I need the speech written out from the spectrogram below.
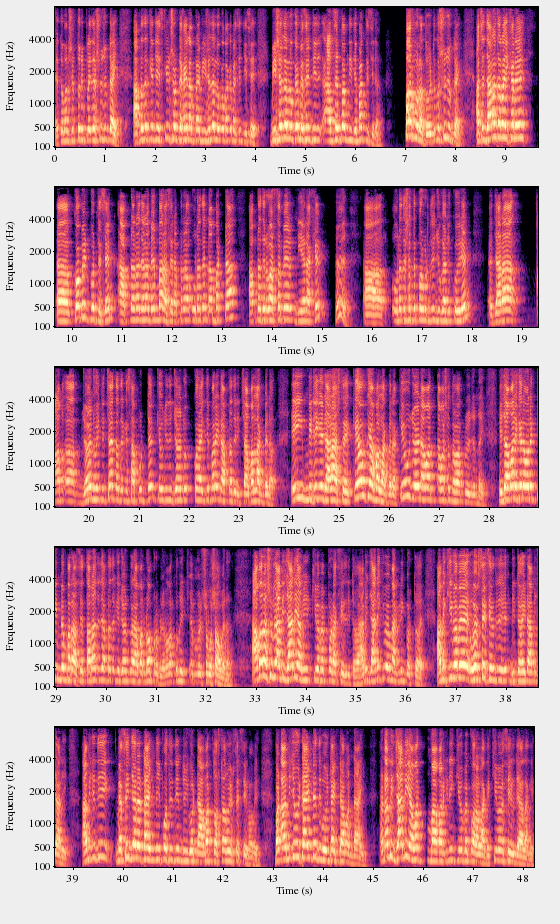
এত মানুষের তো রিপ্লাই দেওয়ার সুযোগ নাই। আপনাদেরকে যে স্ক্রিনশট দেখাইলাম, প্রায় বিশ হাজার লোক আমাকে মেসেজ দিছে। বিশ হাজার লোকের মেসেজ আনসার তো আমি দিতে পারতেছি না। পারব না তো, এটা তো সুযোগ নাই। আচ্ছা যারা যারা এখানে কমেন্ট করতেছেন, আপনারা যারা মেম্বার আছেন, আপনারা ওনাদের নাম্বারটা আপনাদের হোয়াটসঅ্যাপে নিয়ে রাখেন হ্যাঁ? আর ওনাদের সাথে পরবর্তীতে যোগাযোগ করেন। যারা জয়েন হইতে চায়, তাদেরকে সাপোর্ট দেন। কেউ যদি জয়েন করাইতে পারে, এটা আপনাদের ইচ্ছা, আমার লাগবে না। এই মিটিংয়ে যারা আসছে, কেউ কে আমার লাগবে না? কেউ জয়েন আমার আমার সাথে হওয়ার প্রয়োজন নাই। এই যে আমার এখানে অনেক টিম মেম্বার আছে, তারা যদি আপনাদেরকে জয়েন করে, আমার নো প্রবলেম আমার কোনো সমস্যা হবে না। আমার আসলে, আমি জানি আমি কীভাবে প্রোডাক্ট সেল দিতে হয়, আমি জানি কীভাবে মার্কেটিং করতে হয়, আমি কীভাবে ওয়েবসাইট সেল দিতে হয়, এটা আমি জানি। আমি যদি মেসেঞ্জারে টাইম দিই, প্রতিদিন দুই ঘণ্টা, আমার দশটা ওয়েবসাইট সেল হবে। বাট আমি যে ওই টাইমটা দিব, ওই টাইমটা আমার নাই। কারণ আমি জানি আমার মার্কেটিং কীভাবে করা লাগে, কীভাবে সেল দেওয়া লাগে।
